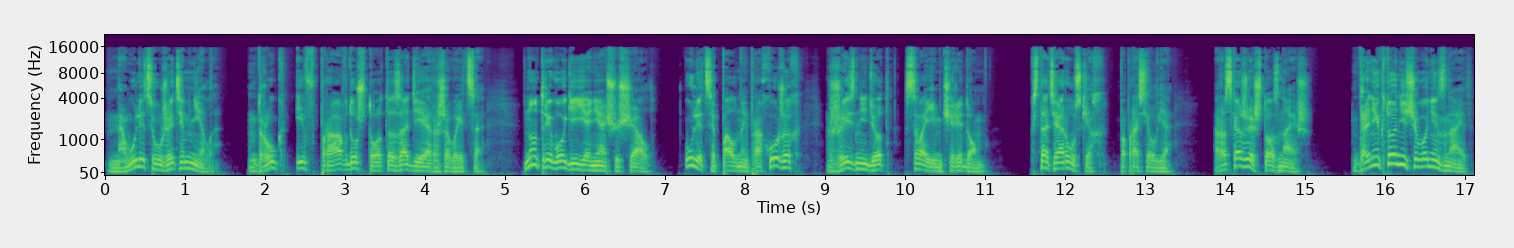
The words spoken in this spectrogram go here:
На улице уже темнело. Друг и вправду что-то задерживается. Но тревоги я не ощущал. Улицы полны прохожих, жизнь идет своим чередом. «Кстати, о русских», — попросил я. «Расскажи, что знаешь». «Да никто ничего не знает».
